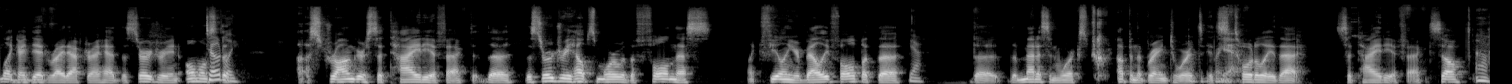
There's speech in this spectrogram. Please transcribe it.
like i did right after i had the surgery and almost totally. a stronger satiety effect. The the surgery helps more with the fullness, like feeling your belly full, but the yeah. the the medicine works up in the brain towards it's, it's Yeah. totally that satiety effect. So Ugh,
